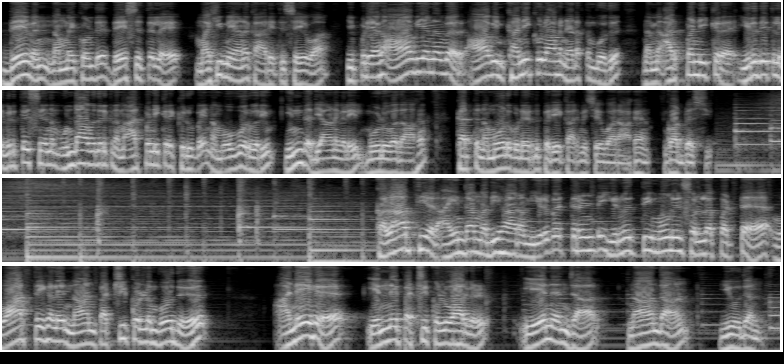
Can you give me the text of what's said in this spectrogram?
தேவன் நம்மை கொண்டு தேசத்திலே மகிமையான காரியத்தை செய்வார். இப்படியாக ஆவியானவர் ஆவின் கனிக்குள்ளாக நடத்தும் போது நம்ம அர்ப்பணிக்கிற இருதயத்தில் விருத்த சேனம் உண்டாவதற்கு நம்ம அர்ப்பணிக்கிற கிருபை நம் ஒவ்வொருவரையும் இந்த தியான வேளையில் மூடுவதாக கர்த்து நம்மோடு கூட இருந்து பெரிய காரியம் செய்வாராக. காட் பிளஸ் யூ கலாத்தியர் ஐந்தாம் அதிகாரம் இருபத்தி ரெண்டு இருபத்தி மூணில் சொல்லப்பட்ட வார்த்தைகளை நான் பற்றி கொள்ளும்போது அநேக என்னை பற்றி கொள்வார்கள். ஏனென்றால் நான் தான் யூதன்.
